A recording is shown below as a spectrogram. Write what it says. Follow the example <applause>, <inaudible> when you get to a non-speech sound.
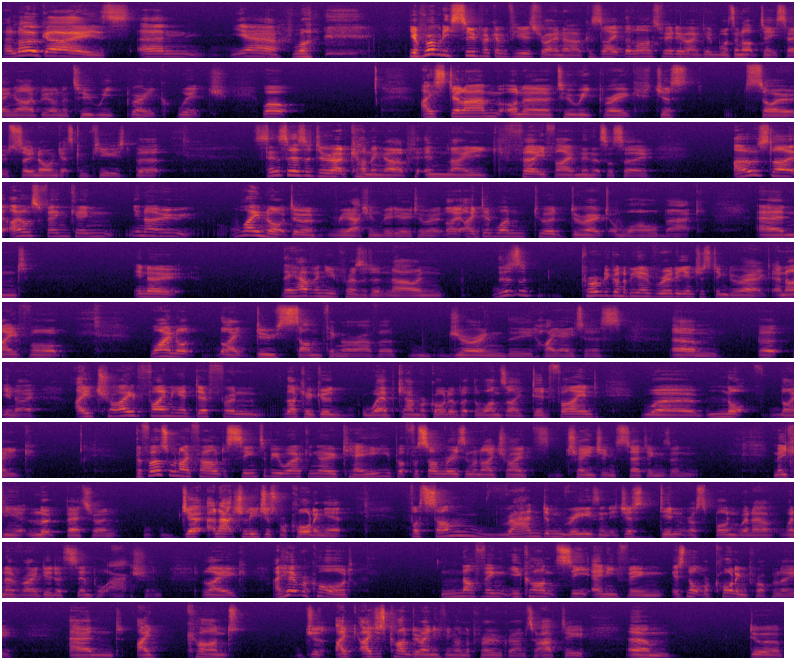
Hello, guys. Um, yeah. <laughs> Well, you're probably super confused right now because like the last video I did was an update saying I'd be on a two-week break, which, well, I still am on a two-week break, just so so no one gets confused. But since there's a direct coming up in like 35 minutes or so, I was like, I was thinking, you know, why not do a reaction video to it? Like I did one to a direct a while back, and you know, they have a new president now, and this is probably going to be a really interesting direct. And I thought, why not like do something or other during the hiatus? Um, but you know, I tried finding a different, like a good webcam recorder, but the ones I did find were not like the first one I found seemed to be working okay, but for some reason when I tried changing settings and making it look better and and actually just recording it, for some random reason it just didn't respond when I, whenever I did a simple action. Like I hit record, nothing. You can't see anything. It's not recording properly, and I can't just I I just can't do anything on the program. So I have to um do a,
